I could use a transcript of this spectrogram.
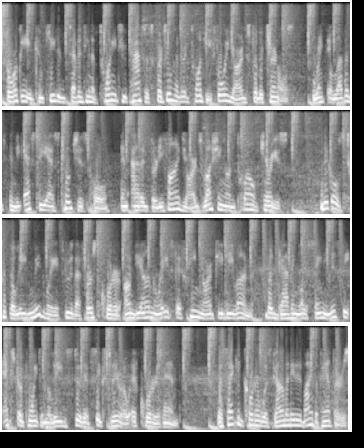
Fourcade completed 17 of 22 passes for 224 yards for the Colonels, ranked 11th in the FCS coaches poll, and added 35 yards rushing on 12 carries. Nicholls took the lead midway through the first quarter on Dion Ray's 15-yard TD run, but Gavin Losani missed the extra point and the lead stood at 6-0 at quarter's end. The second quarter was dominated by the Panthers,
